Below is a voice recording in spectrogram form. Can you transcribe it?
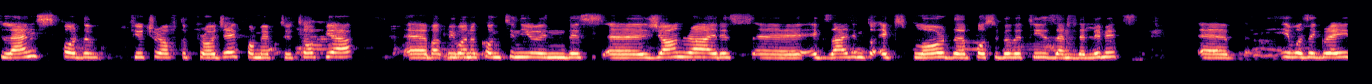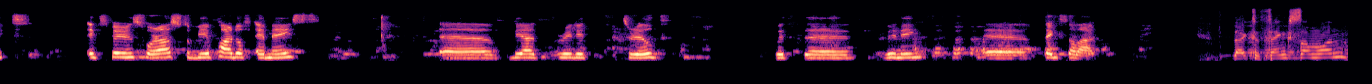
plans for the future of the project for Map to Utopia, uh, but we want to continue in this uh, genre. It is uh, exciting to explore the possibilities and the limits. Uh, it was a great experience for us to be a part of. Uh, we are really thrilled with the winning. Uh, thanks a lot. Do you like to thank someone?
